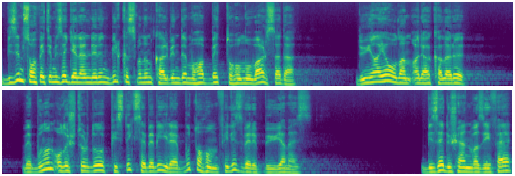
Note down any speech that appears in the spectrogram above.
Bizim sohbetimize gelenlerin bir kısmının kalbinde muhabbet tohumu varsa da, dünyaya olan alakaları ve bunun oluşturduğu pislik sebebiyle bu tohum filiz verip büyüyemez. Bize düşen vazife,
